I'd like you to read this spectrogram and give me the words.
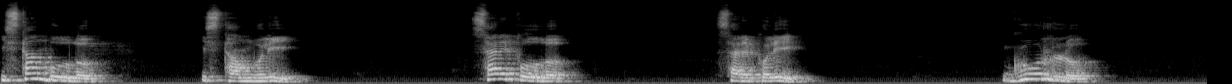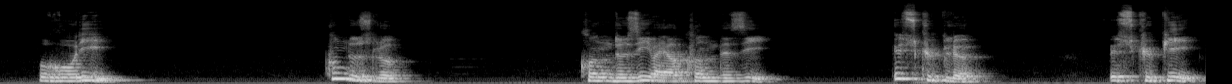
İstanbullu, İstanbuli, Serpullu, Serpoli, Gurlu, Guri Kunduzlu Kunduzi veya Kunduzi Üsküplü Üsküpi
